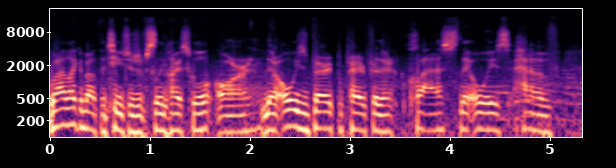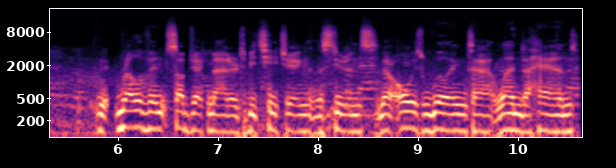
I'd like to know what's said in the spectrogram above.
What I like about the teachers of Saline High School are they're always very prepared for their class. They always have relevant subject matter to be teaching the students. They're always willing to lend a hand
